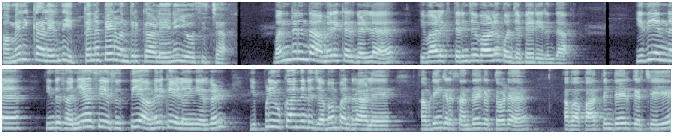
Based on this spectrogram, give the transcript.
அமெரிக்காலேருந்து இத்தனை பேர் வந்திருக்காளேன்னு யோசிச்சா. வந்திருந்த அமெரிக்கர்களில் இவாளுக்கு தெரிஞ்சவாளும் கொஞ்சம் பேர் இருந்தா. இது என்ன? இந்த சன்னியாசியை சுற்றி அமெரிக்க இளைஞர்கள் இப்படி உட்காந்துட்டு ஜெபம் பண்ணுறாளே அப்படிங்கிற சந்தேகத்தோட அவள் பார்த்துட்டே இருக்கிறச்சேயே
